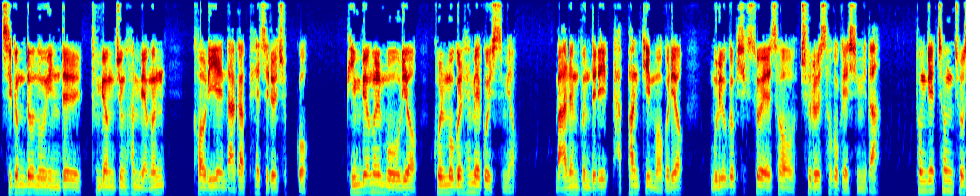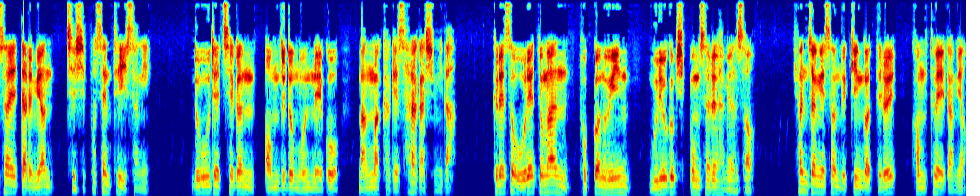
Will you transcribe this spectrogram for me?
지금도 노인들 두 명 중 한 명은 거리에 나가 폐지를 줍고 빈병을 모으려 골목을 헤매고 있으며 많은 분들이 밥 한 끼 먹으려 무료급식소에서 줄을 서고 계십니다. 통계청 조사에 따르면 70% 이상이 노후 대책은 엄두도 못 내고 막막하게 살아가십니다. 그래서 오랫동안 독거노인 무료급식 봉사를 하면서 현장에서 느낀 것들을 검토해가며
